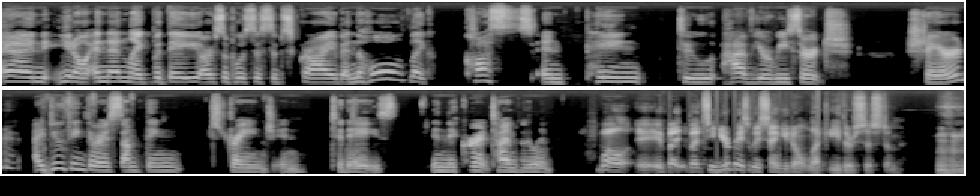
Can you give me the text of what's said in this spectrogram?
And you know, and then like but they are supposed to subscribe and the whole like costs and paying to have your research shared, I mm. do think there is something strange in today's in the current times we live. Well, it, but but see, you're basically saying you don't like either system. Mm-hmm.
